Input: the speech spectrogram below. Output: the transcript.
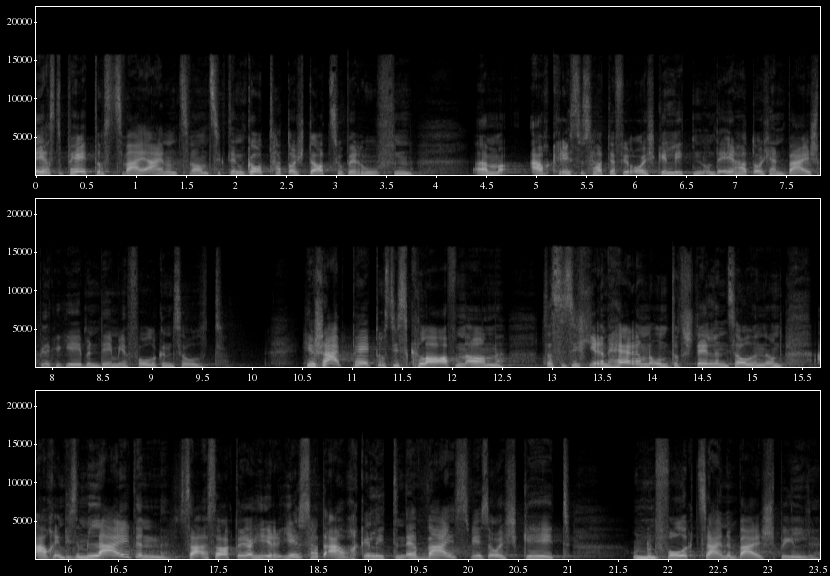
Erster Petrus 2,21. Denn Gott hat euch dazu berufen. Ähm, auch Christus hat ja für euch gelitten und er hat euch ein Beispiel gegeben, dem ihr folgen sollt. Hier schreibt Petrus die Sklaven an, dass sie sich ihren Herren unterstellen sollen. Und auch in diesem Leiden, sagt er ja hier, Jesus hat auch gelitten. Er weiß, wie es euch geht. Und nun folgt seinem Beispiel.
